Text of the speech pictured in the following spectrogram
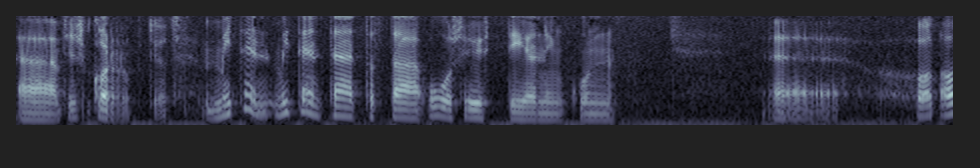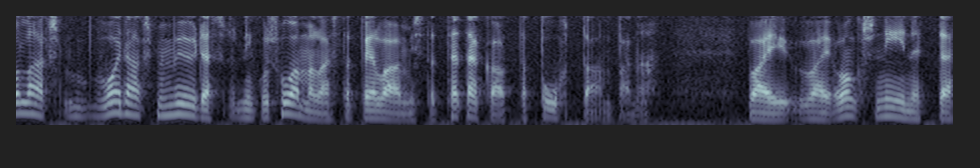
Ää, Siis korruptiot. Miten, miten tämä tota, uusi yhtiö, niin kun, ö, ollaanko, voidaanko me myydä niin kun suomalaista pelaamista tätä kautta puhtaampana? Vai, vai onko niin, että,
